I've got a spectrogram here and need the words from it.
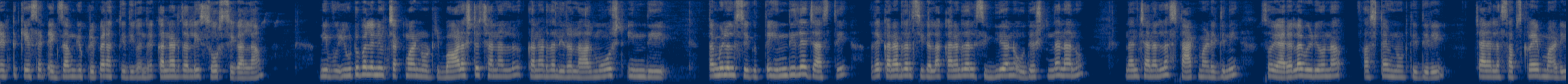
ನೆಟ್ ಕೆ ಸೆಟ್ ಎಕ್ಸಾಮ್ಗೆ ಪ್ರಿಪೇರ್ ಆಗ್ತಿದ್ದೀವಿ ಅಂದರೆ ಕನ್ನಡದಲ್ಲಿ ಸೋರ್ಸ್ ಸಿಗಲ್ಲ. ನೀವು ಯೂಟ್ಯೂಬಲ್ಲೇ ನೀವು ಚೆಕ್ ಮಾಡಿ ನೋಡಿರಿ ಭಾಳಷ್ಟು ಚಾನಲ್ ಕನ್ನಡದಲ್ಲಿ ಇರೋಲ್ಲ ಆಲ್ಮೋಸ್ಟ್ ಹಿಂದಿ, ತಮಿಳಲ್ಲಿ ಸಿಗುತ್ತೆ, ಹಿಂದಿಲೇ ಜಾಸ್ತಿ. ಅದೇ ಕನ್ನಡದಲ್ಲಿ ಸಿಗಲ್ಲ. ಕನ್ನಡದಲ್ಲಿ ಸಿಗಲಿ ಅನ್ನೋ ಉದ್ದೇಶದಿಂದ ನಾನು ನನ್ನ ಚಾನಲ್ನ ಸ್ಟಾರ್ಟ್ ಮಾಡಿದ್ದೀನಿ. ಸೊ ಯಾರೆಲ್ಲ ವಿಡಿಯೋನ ಫಸ್ಟ್ ಟೈಮ್ ನೋಡ್ತಿದ್ದೀರಿ, ಚಾನೆಲ್ನ ಸಬ್ಸ್ಕ್ರೈಬ್ ಮಾಡಿ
